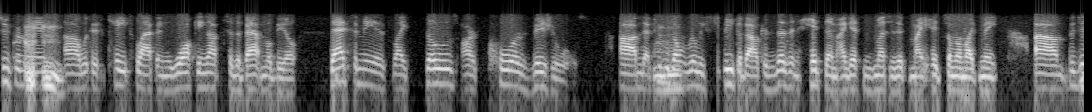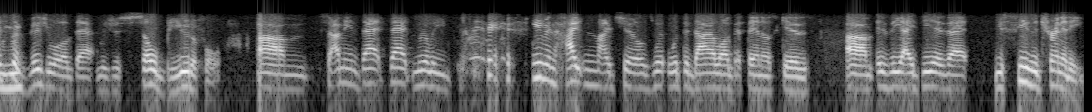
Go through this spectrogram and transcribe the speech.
Superman uh, with his cape flapping walking up to the Batmobile. That to me is like those are core visuals um, that people Mhm. don't really speak about because it doesn't hit them, I guess, as much as it might hit someone like me. Um, but just the Mhm. visual of that was just so beautiful. Um, so I mean that that really even heightened my chills with, with the dialogue that Thanos gives. Um, is the idea that you see the Trinity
